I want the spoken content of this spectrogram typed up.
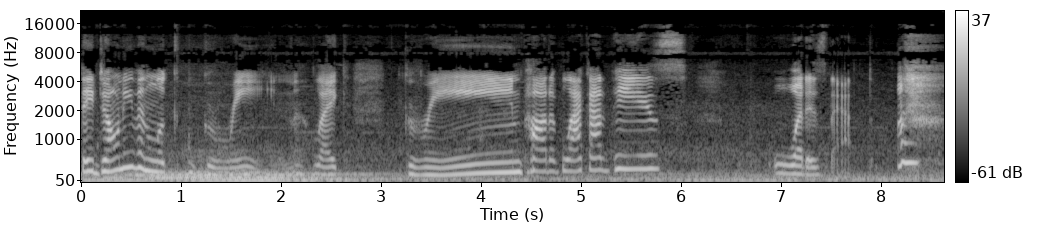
they don't even look green like green pot of black-eyed peas? What is that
